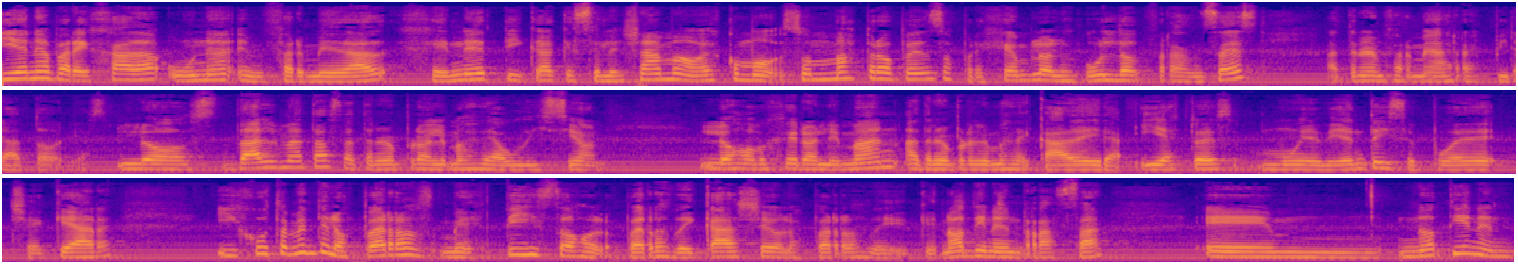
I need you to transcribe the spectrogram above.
tiene aparejada una enfermedad genética que se le llama, o es como, son más propensos, por ejemplo, los bulldog francés a tener enfermedades respiratorias, los dálmatas a tener problemas de audición, los ovejero alemán a tener problemas de cadera, y esto es muy evidente y se puede chequear. Y justamente los perros mestizos o los perros de calle o los perros de, que no tienen raza, Em, no tienen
